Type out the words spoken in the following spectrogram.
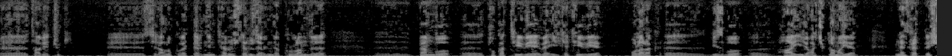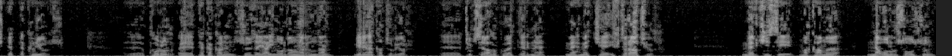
E, tabii Türk e, silahlı kuvvetlerinin teröristler üzerinde kullandığı. E, ben bu e, Tokat TV ve İlke TV olarak e, biz bu e, haince açıklamayı nefret ve şiddetle kınıyoruz. E, Korur e, PKK'nın sözde yayın organlarından birine katılıyor. E, Türk Silahlı Kuvvetlerine Mehmetçi'ye iftira atıyor. Mevkisi, makamı ne olursa olsun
